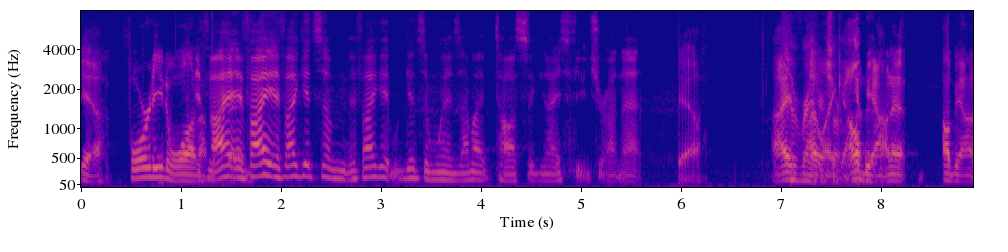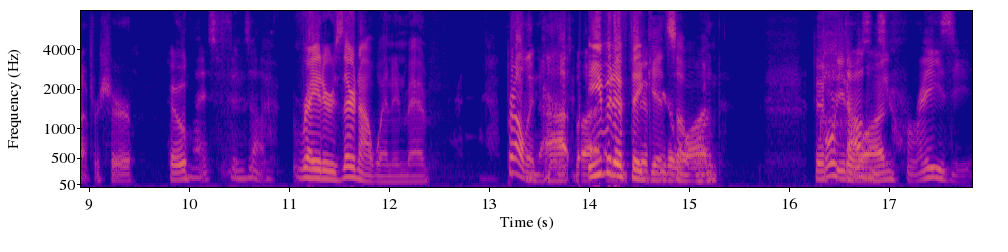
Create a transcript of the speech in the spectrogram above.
yeah, forty to one. If on I if I if I get some if I get get some wins, I might toss a nice future on that. yeah, I, The I like. I'll be on it. I'll be on it for sure. Who? Nice fins up. Raiders, they're not winning, man. Probably not. But Even if they get someone. one, Four fifty to one. crazy.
